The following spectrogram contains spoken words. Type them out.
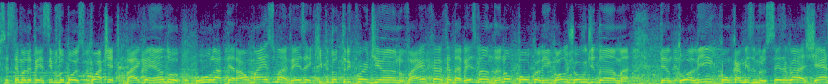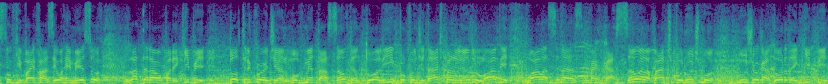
sistema defensivo do Boa Esporte. Vai ganhando o lateral mais uma vez a equipe do Tricordiano. Vai cada vez vai andando um pouco ali, igual o jogo de dama. Tentou ali com o camisa número 6, agora Gerson que vai fazer o arremesso lateral para a equipe do Tricordiano. Movimentação, tentou ali em profundidade para o Leandro Love. Wallace na marcação, ela bate por último no jogador da equipe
